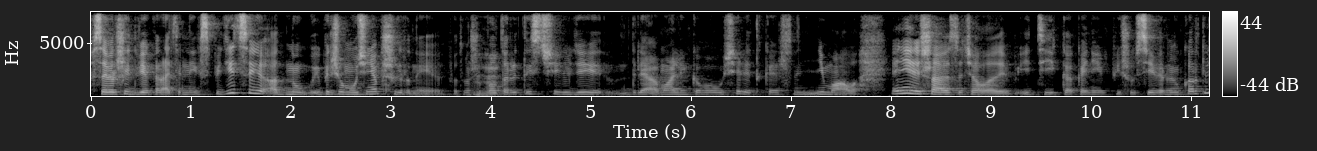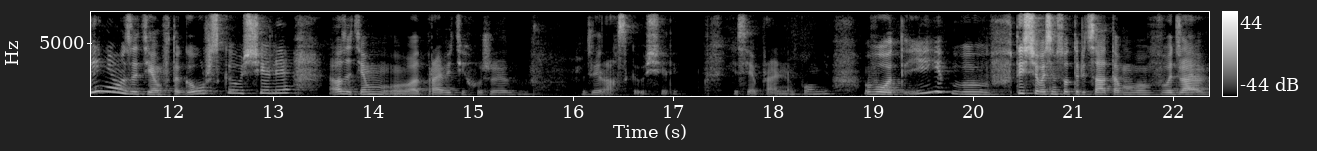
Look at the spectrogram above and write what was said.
совершить две карательные экспедиции, одну, и причем очень обширные, потому что mm-hmm. полторы тысячи людей для маленького ущелья это, конечно, немало. И они решают сначала идти, как они пишут, в северную картлинию, затем в Тагаурское ущелье, а затем отправить их уже в Двирахское ущелье если я правильно помню. Вот, и в 1830-м в Джаве,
